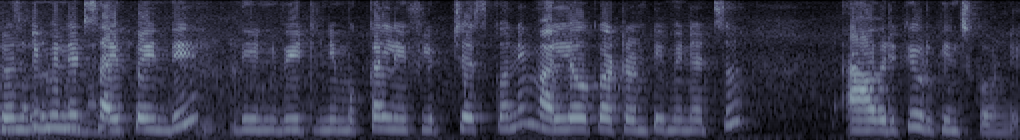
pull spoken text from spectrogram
ట్వంటీ మినిట్స్ అయిపోయింది. దీన్ని వీటిని ముక్కల్ని ఫ్లిప్ చేసుకొని మళ్ళీ ఒక ట్వంటీ మినిట్స్ ఆవిరికి ఉడికించుకోండి.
